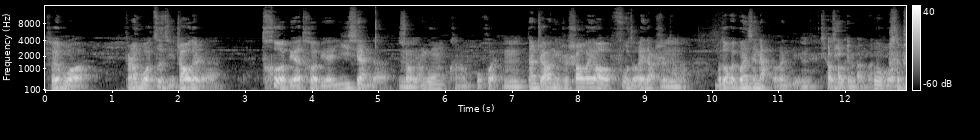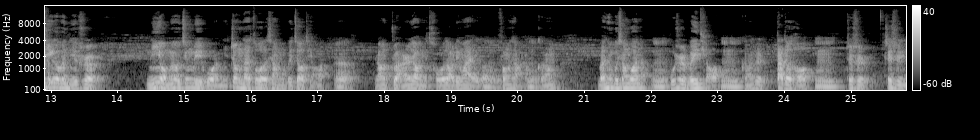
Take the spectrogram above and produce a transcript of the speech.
所以我反正我自己招的人，特别特别一线的小员工可能不会，嗯但只要你是稍微要负责一点事情的，嗯我都会关心两个问题。嗯，跳槽频繁吗？不不，第一个问题是，你有没有经历过你正在做的项目被叫停了，嗯然后转而要你投入到另外一个嗯方向上，嗯可能完全不相关的，嗯不是微调，嗯可能是大掉头，嗯这是这是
